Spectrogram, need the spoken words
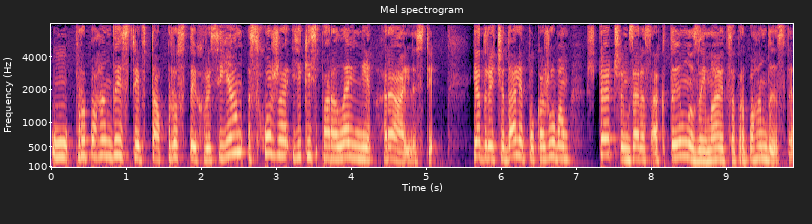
у пропагандистів та простих росіян схоже якісь паралельні реальності. Я, до речі, далі покажу вам ще чим зараз активно займаються пропагандисти.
